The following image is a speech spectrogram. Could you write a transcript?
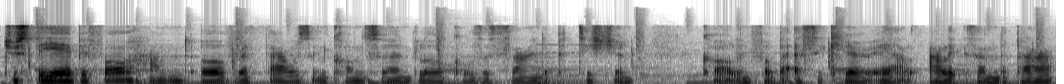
Just the year beforehand, over a thousand concerned locals had signed a petition calling for better security at Alexandra Park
